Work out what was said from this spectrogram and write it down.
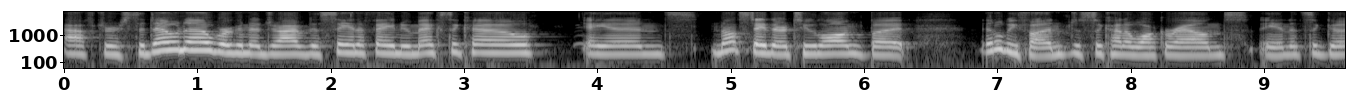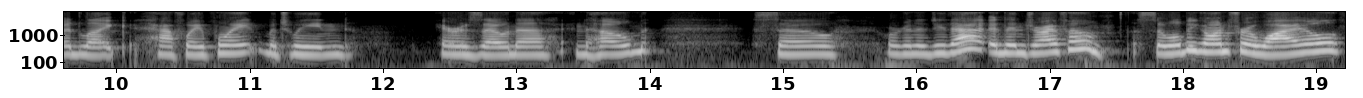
after Sedona, we're going to drive to Santa Fe, New Mexico and not stay there too long, but it'll be fun just to kind of walk around and it's a good like halfway point between Arizona and home. So we're going to do that and then drive home. So we'll be gone for a while.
